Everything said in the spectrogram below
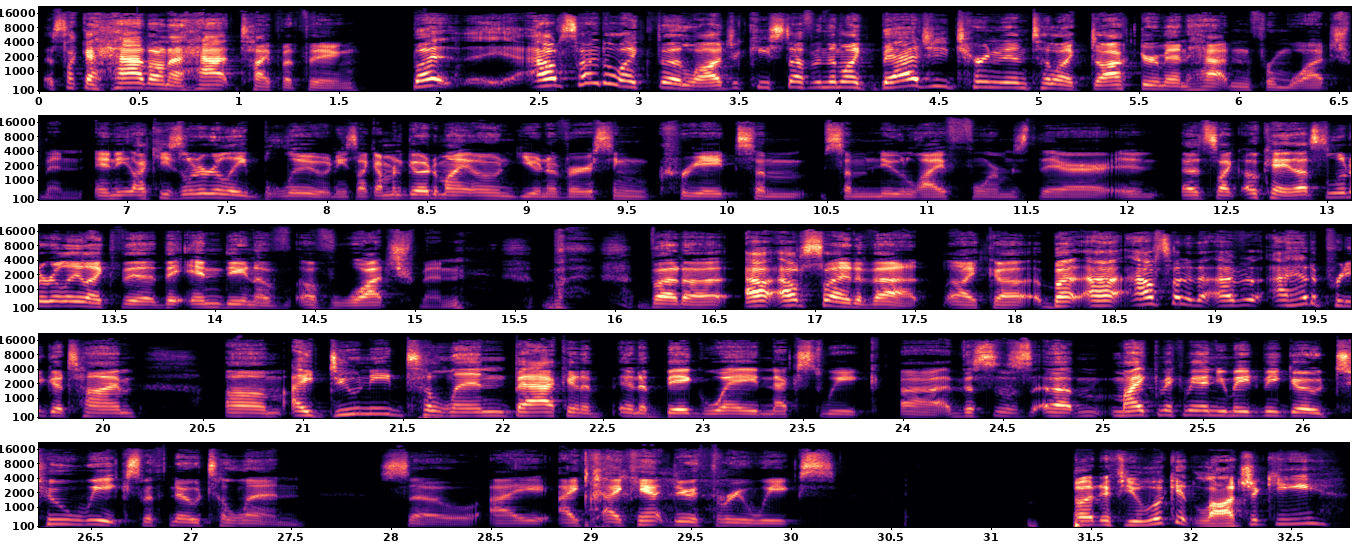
it's like a hat on a hat type of thing. But outside of like the Logicy stuff, and then like Badgey turning into like Doctor Manhattan from Watchmen, and he, like he's literally blue, and he's like, I'm gonna go to my own universe and create some some new life forms there, and it's like, okay, that's literally like the the ending of of Watchmen. but uh, outside of that, like, uh, but uh, outside of that, I, I had a pretty good time. Um, I do need to lend back in a in a big way next week. Uh, this is uh, Mike McMahan. You made me go two weeks with no T'Lyn, so I I, I can't do three weeks. But if you look at Logicy,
